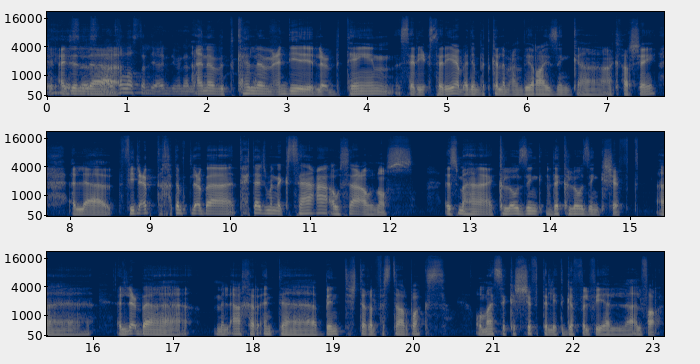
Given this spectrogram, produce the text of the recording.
أجل- أنا خلصت اللي عندي من. أنا بتكلم عندي لعبتين سريع سريع بعدين بتكلم عن V Rising أكثر شيء. ال- في لعبة ختمت لعبة تحتاج منك ساعة أو ساعة ونص. اسمها closing The Closing Shift اللعبة من الآخر أنت بنت تشتغل في ستاربكس وماسك ال shift اللي تقفل فيها ال- الفرع.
